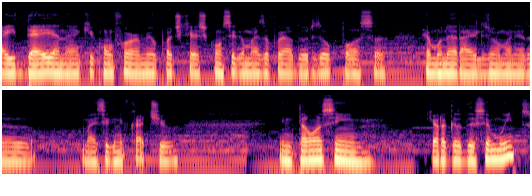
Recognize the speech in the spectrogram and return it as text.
a ideia, né, que conforme o podcast consiga mais apoiadores, eu possa remunerar eles de uma maneira mais significativa. Então, assim, quero agradecer muito.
